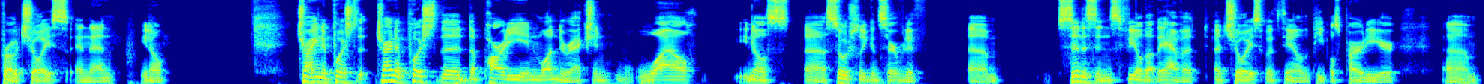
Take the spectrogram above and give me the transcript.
pro-choice, and then you know trying to push the trying to push the the party in one direction while you know uh, socially conservative um, citizens feel that they have a, a choice with you know the People's Party or um,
